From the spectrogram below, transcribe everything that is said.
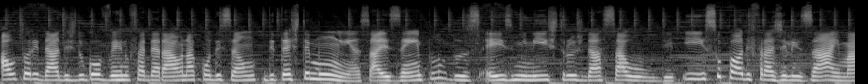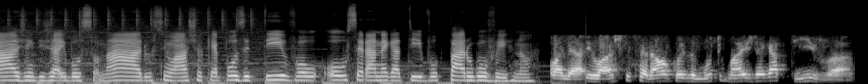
autoridades do governo federal na condição de testemunhas, a exemplo dos ex-ministros da Saúde. E isso pode fragilizar a imagem de Jair Bolsonaro? O senhor acha que é positivo ou será negativo para o governo? Olha, eu acho que será uma coisa muito mais negativa,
